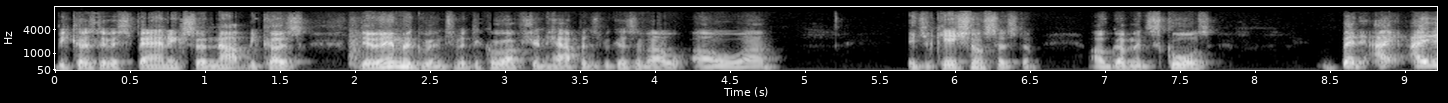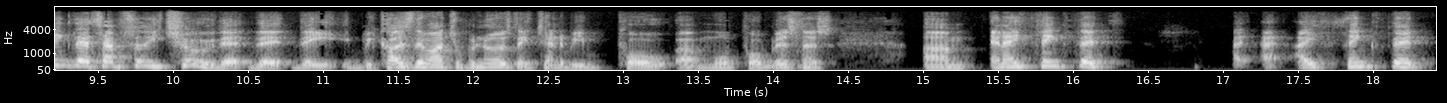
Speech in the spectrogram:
because they're Hispanics or not because they're immigrants, but the corruption happens because of our, our uh, educational system, our government schools. But I, I think that's absolutely true. That they, they, because they're entrepreneurs, they tend to be pro uh, more pro business, um, and I think that I, I think that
